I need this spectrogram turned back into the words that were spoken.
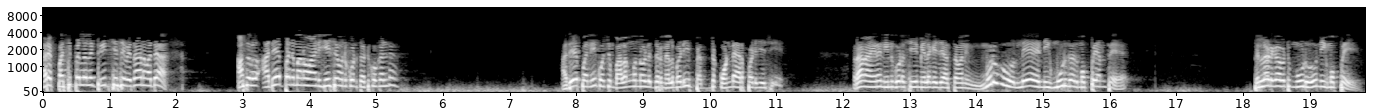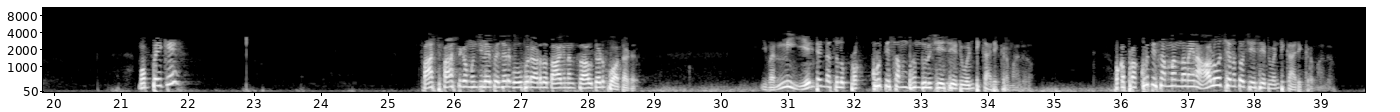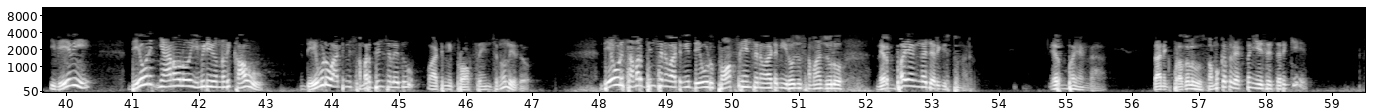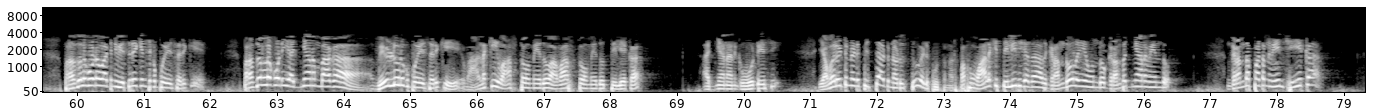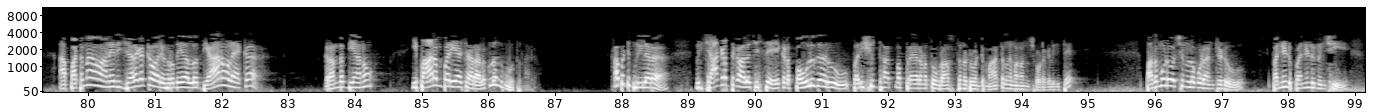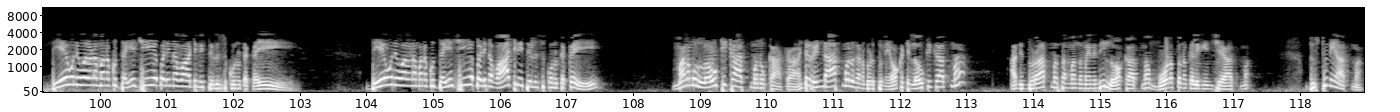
అరే పసిపిల్లల్ని ట్రీట్ చేసే విధానం అదే? అసలు అదే పని మనం ఆయన చేసామనుకోండి తట్టుకోగలరా? అదే పని కొంచెం బలంగా ఉన్న వాళ్ళు ఇద్దరు నిలబడి పెద్ద కొండ ఏర్పాటు చేసి రా నాయన నిన్ను కూడా సేమ్ ఇలాగే చేస్తామని మురుగు లే నీకు మూడు కాదు ముప్పై అంతే. పిల్లాడు కాబట్టి మూడు నీకు ముప్పై. ముప్పైకి ఫాస్ట్ ఫాస్ట్గా ముంచి లేపేసరికి ఊపిరి ఆడదో తాగినంత తాగుతాడు పోతాడు. ఇవన్నీ ఏంటంటే అసలు ప్రకృతి సంబంధులు చేసేటువంటి కార్యక్రమాలు? ఒక ప్రకృతి సంబంధమైన ఆలోచనతో చేసేటువంటి కార్యక్రమాలు. ఇవేవి దేవుని జ్ఞానంలో ఇమిడి ఉన్నవి కావు. దేవుడు వాటిని సమర్థించలేదు వాటిని ప్రోత్సహించను లేదు. దేవుడు సమర్థించని వాటిని దేవుడు ప్రోత్సహించని వాటిని ఈరోజు సమాజంలో నిర్భయంగా జరిగిస్తున్నారు. నిర్భయంగా. దానికి ప్రజలు సముఖత వ్యక్తం చేసేసరికి ప్రజలు కూడా వాటిని వ్యతిరేకించకపోయేసరికి ప్రజల్లో కూడా ఈ అజ్ఞానం బాగా వేళ్ళూరుకు పోయేసరికి వాళ్ళకి వాస్తవం ఏదో అవాస్తవం ఏదో తెలియక అజ్ఞానానికి ఓటేసి ఎవరెటు నడిపిస్తే అటు నడుస్తూ వెళ్ళిపోతున్నారు. పాపం వాళ్ళకి తెలియదు కదా అది గ్రంథంలో ఏముందో గ్రంథ జ్ఞానం ఏందో. గ్రంథ పఠనం ఏం చేయక ఆ పఠనం అనేది జరగక వారి హృదయాల్లో ధ్యానం లేక గ్రంథ ధ్యానం ఈ పారంపర్యాచారాలకు లొంగిపోతున్నారు. కాబట్టి ప్రియులరా మీరు జాగ్రత్తగా ఆలోచిస్తే ఇక్కడ పౌలు గారు పరిశుద్ధాత్మ ప్రేరణతో వ్రాస్తున్నటువంటి మాటల్ని మనం చూడగలిగితే పదమూడవచనంలో కూడా అంటాడు పన్నెండు పన్నెండు నుంచి దేవుని వలన మనకు దయచేయబడిన వాటిని తెలుసుకొనుటకై దేవుని వలన మనకు దయచేయబడిన వాటిని తెలుసుకొనుటకై మనము లౌకికాత్మను కాక అంటే రెండు ఆత్మలు కనబడుతున్నాయి. ఒకటి లౌకికాత్మ అది దురాత్మ సంబంధమైనది లోకాత్మ మూఢతను కలిగించే ఆత్మ దుష్టుని ఆత్మ.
